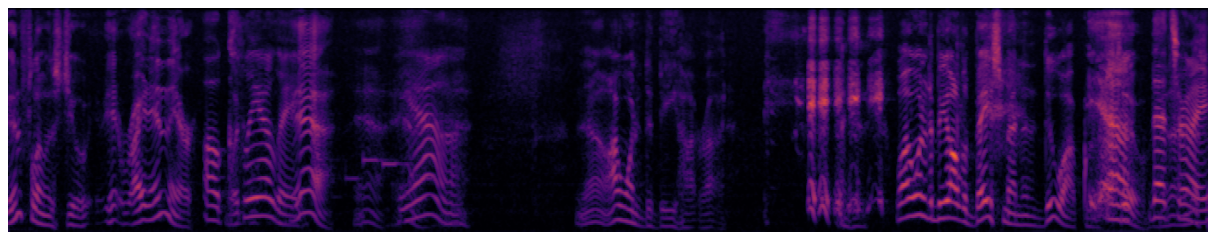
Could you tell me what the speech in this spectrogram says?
influenced you i right in there. Oh, What- clearly. Yeah, yeah, yeah. Yeah. No, I wanted to be Hot Rod. Well, I wanted to be all the bassmen in the doo-wop groups Yeah, too. you that's know, right.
